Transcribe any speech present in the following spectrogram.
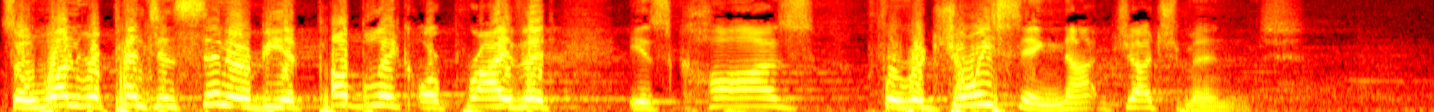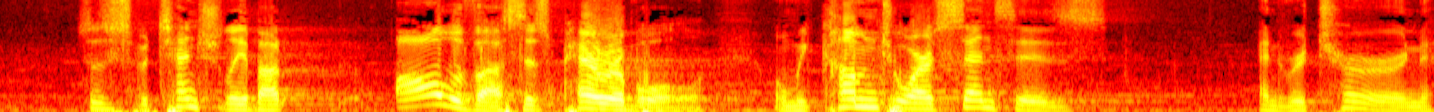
So, one repentant sinner, be it public or private, is cause for rejoicing, not judgment. So, this is potentially about all of us, this parable, when we come to our senses and return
